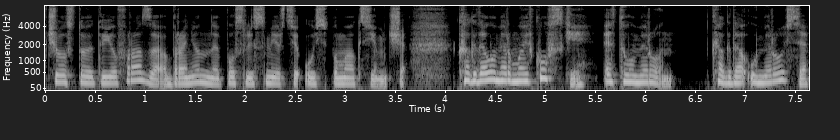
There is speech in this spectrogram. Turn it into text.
Чего стоит ее фраза, оброненная после смерти Осипа Максимовича. «Когда умер Маяковский, это умер он. Когда умер Ося,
